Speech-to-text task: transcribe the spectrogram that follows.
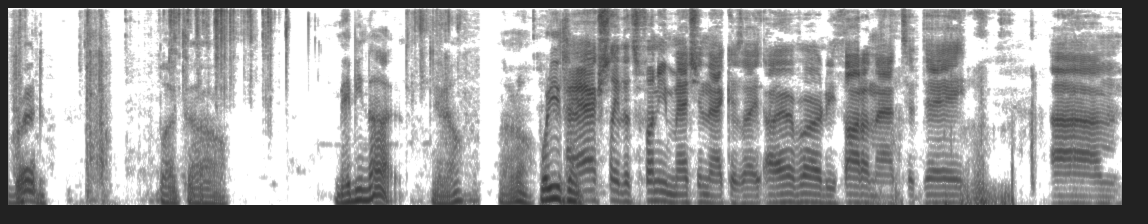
bread. But uh maybe not you know? I don't know. What do you I think? actually, that's funny you mentioned that because I, I have already thought on that today. Um,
